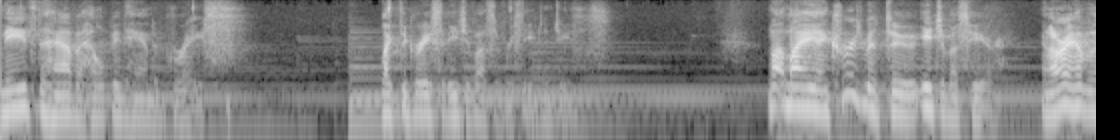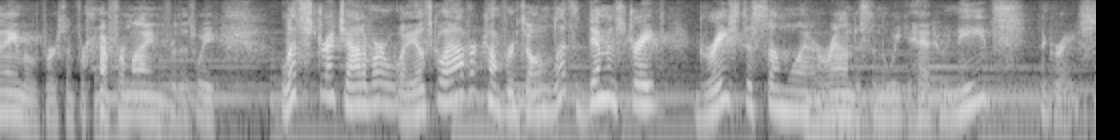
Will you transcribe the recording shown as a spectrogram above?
needs to have a helping hand of grace, like the grace that each of us have received in Jesus? My, my encouragement to each of us here, and I already have the name of a person for, for mine for this week. Let's stretch out of our way. Let's go out of our comfort zone. Let's demonstrate grace to someone around us in the week ahead who needs the grace.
